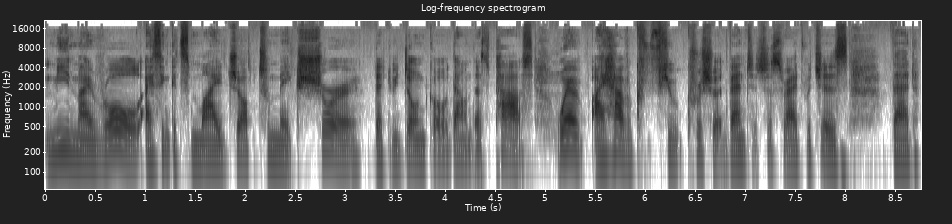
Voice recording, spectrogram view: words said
me in my role, I think it's my job to make sure that we don't go down this path where I have a few crucial advantages, right? Which is that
